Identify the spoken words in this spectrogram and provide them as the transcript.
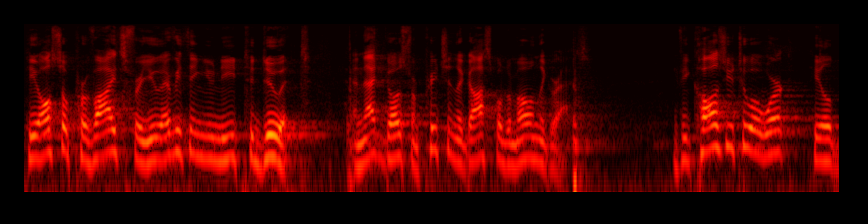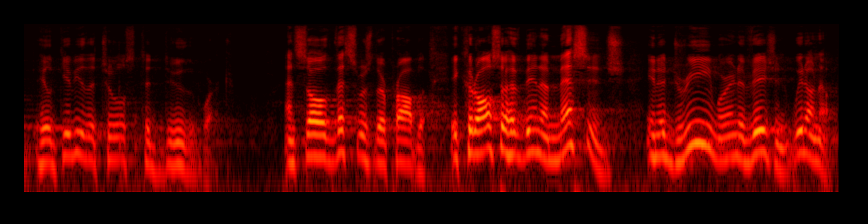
he also provides for you everything you need to do it. And that goes from preaching the gospel to mowing the grass. If He calls you to a work, He'll, he'll give you the tools to do the work. And so this was their problem. It could also have been a message in a dream or in a vision. We don't know.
